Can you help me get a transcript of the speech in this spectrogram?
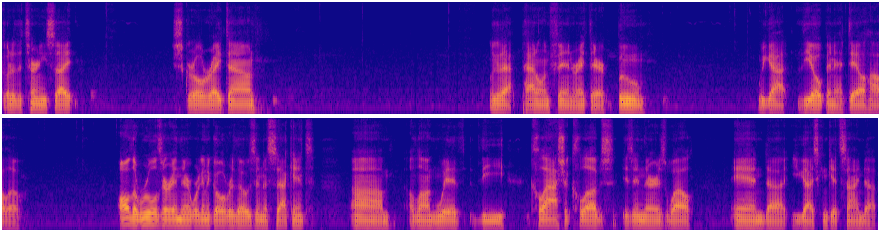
Go to the Tourney site. Scroll right down. Look at that paddle and fin right there. Boom. We got the open at Dale Hollow all the rules are in there. We're going to go over those in a second, um, along with the Clash of Clubs is in there as well, and uh, you guys can get signed up.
